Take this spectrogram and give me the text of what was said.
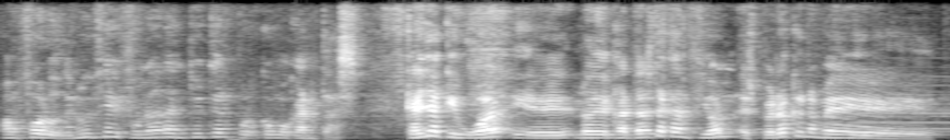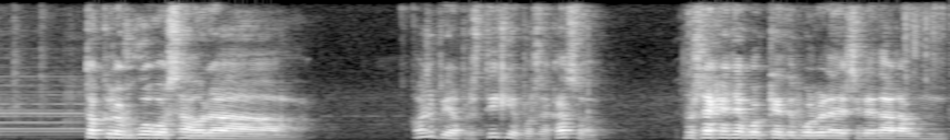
Unfollow, denuncia y funada en Twitter por cómo cantas. Calla que igual, eh, lo de cantar esta canción, espero que no me toque los huevos ahora. Vamos a pillar prestigio, por si acaso. No sé que haya qué volver a desheredar a un,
